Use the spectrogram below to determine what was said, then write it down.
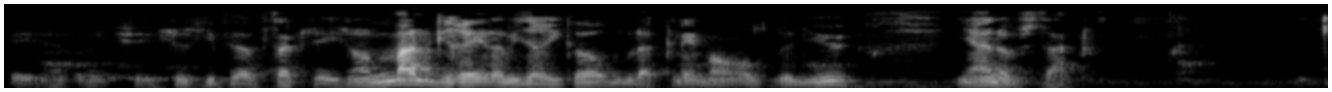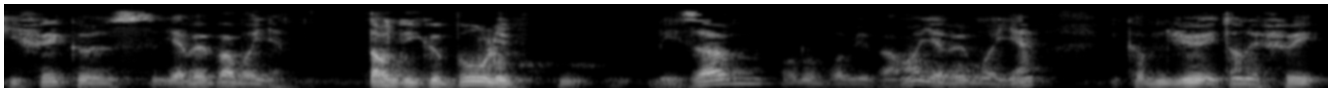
quelque chose qui fait obstacle chez les anges, malgré la miséricorde ou la clémence de Dieu, il y a un obstacle qui fait qu'il n'y avait pas moyen. Tandis que pour les, hommes, pour nos premiers parents, il y avait moyen, et comme Dieu est en effet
